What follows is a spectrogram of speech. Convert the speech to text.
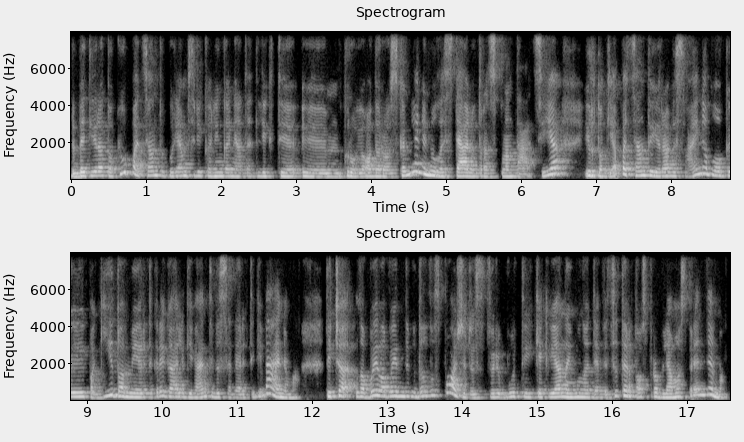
Bet yra tokių pacientų kuriems reikalinga net atlikti kraujodaros kamieninių ląstelių transplantaciją ir tokie pacientai yra visai neblogai pagydomi ir tikrai gali gyventi visavertį gyvenimą. Tai čia labai labai individualus požiūris. Turi būti į kiekvieną imunodeficitą ir tos problemos sprendimą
